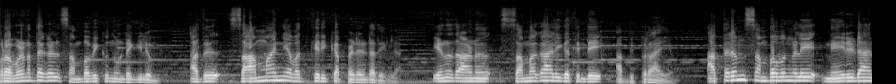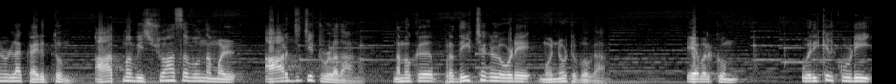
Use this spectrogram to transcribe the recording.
പ്രവണതകൾ സംഭവിക്കുന്നുണ്ടെങ്കിലും അത് സാമാന്യവത്കരിക്കപ്പെടേണ്ടതില്ല എന്നതാണ് സമകാലികത്തിന്റെ അഭിപ്രായം. അത്തരം സംഭവങ്ങളെ നേരിടാനുള്ള കരുത്തും ആത്മവിശ്വാസവും നമ്മൾ ആർജിച്ചിട്ടുള്ളതാണ്. നമുക്ക് പ്രതീക്ഷകളോടെ മുന്നോട്ടു പോകാം. ഏവർക്കും ഒരിക്കൽ കൂടി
